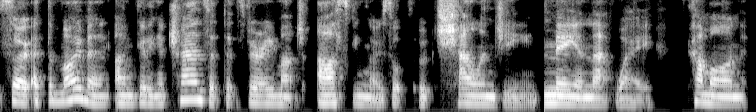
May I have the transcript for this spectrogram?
so at the moment i'm getting a transit that's very much asking those sorts of challenging me in that way. Come on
